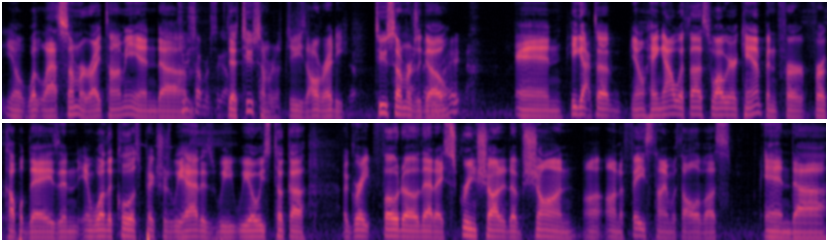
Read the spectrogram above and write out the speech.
you know what? Last summer, right, Tommy? And um, Two summers ago. Yeah, two summers. Geez, already. Two summers ago Right? And he got to you know hang out with us while we were camping for for a couple days. And and one of the coolest pictures we had is we we always took a a great photo that I screenshotted of Sean uh, on a FaceTime with all of us. And uh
